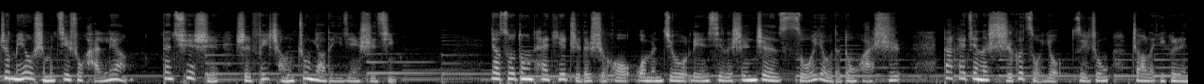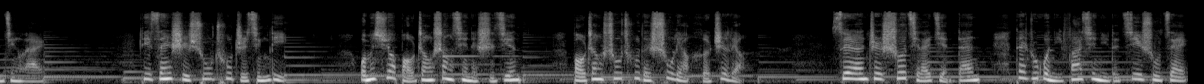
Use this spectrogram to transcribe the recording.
这没有什么技术含量，但确实是非常重要的一件事情。要做动态贴纸的时候，我们就联系了深圳所有的动画师，大概见了十个左右，最终招了一个人进来。第三是输出执行力，我们需要保障上线的时间，保障输出的数量和质量。虽然这说起来简单，但如果你发现你的技术在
